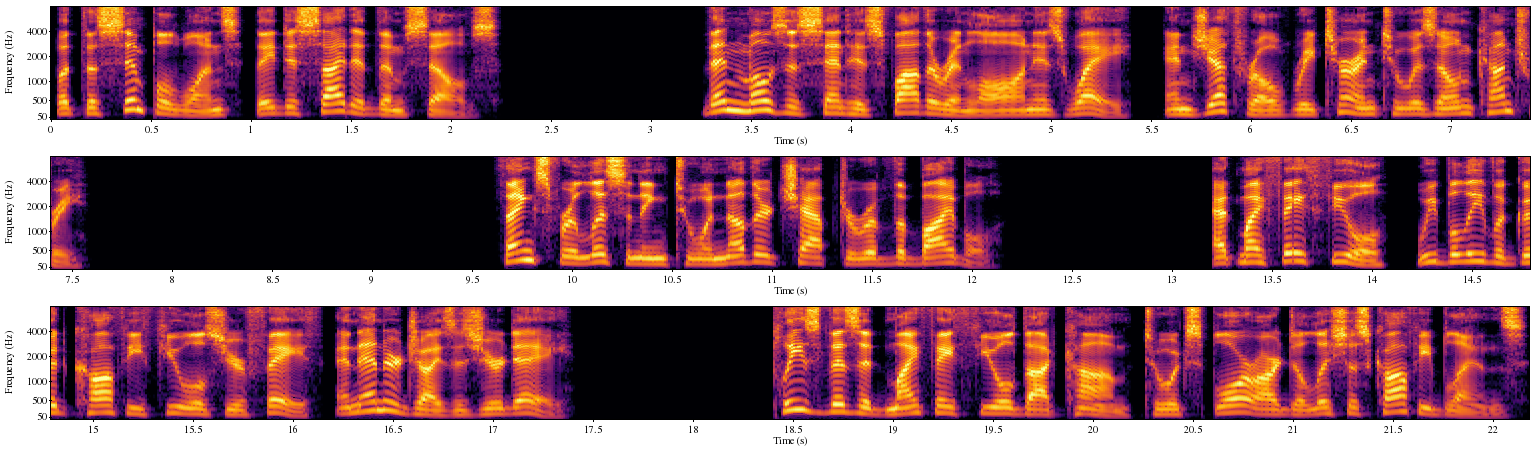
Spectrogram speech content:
but the simple ones they decided themselves. Then Moses sent his father in law on his way, and Jethro returned to his own country. Thanks for listening to another chapter of the Bible. At My Faith Fuel, we believe a good coffee fuels your faith and energizes your day. Please visit myfaithfuel.com to explore our delicious coffee blends.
